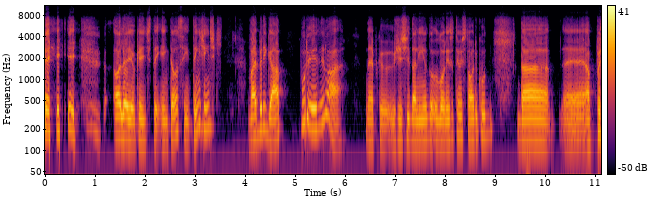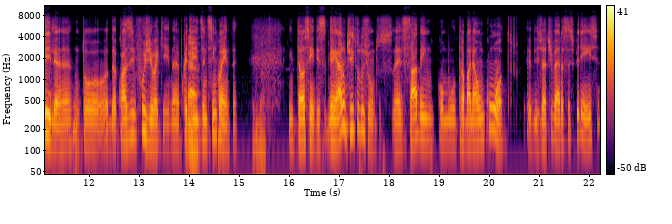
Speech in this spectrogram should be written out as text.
Olha aí o que a gente tem. Então, assim, tem gente que vai brigar por ele lá. Né, porque o Gigi da linha do Lourenço tem um histórico da é, Aprilia, né? Não tô, da, quase fugiu aqui, na época de é. 250. Exato. Então, assim, eles ganharam títulos juntos, né? eles sabem como trabalhar um com o outro. Eles já tiveram essa experiência,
